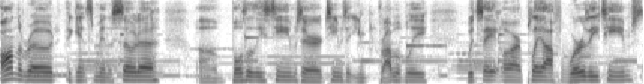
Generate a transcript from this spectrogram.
on the road against Minnesota. Um, both of these teams are teams that you probably would say are playoff worthy teams.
